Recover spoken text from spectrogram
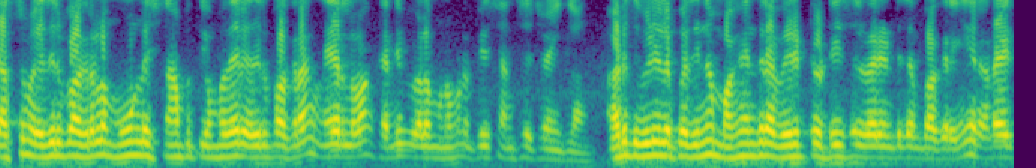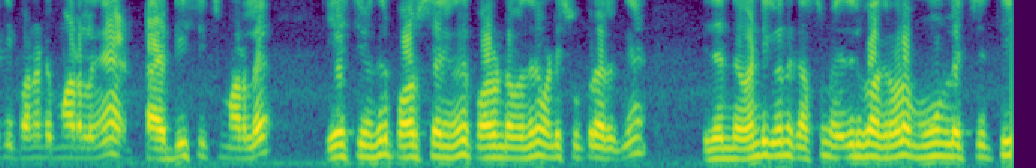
கஸ்டமர் எதிர்பார்க்கறல மூணு லட்சம் நாற்பத்தி ஒன்பதாயிரம் எதிர்பார்க்குறாங்க. நேரில் வாங்க கண்டிப்பாக விளம்பரம் பண்ணி பேசி அனுசரிச்சு வாங்கிக்கலாம் அடுத்த வீடியோவில் பார்த்தீங்கன்னா மகேந்திரா வெரிட்டோ டீசல் வேரியன்ட் தான் பார்க்குறீங்க ரெண்டாயிரத்தி பன்னெண்டு மாடலுங்க டி சிக்ஸ் மாடல் ஏசி வந்து பவர் ஸ்டேரிங் வந்து பவர் வந்து வண்டி சூப்பராக இருக்குது இது இந்த வண்டிக்கு வந்து கஸ்டமர் எதிர்பார்க்கறவங்க மூணு லட்சத்தி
